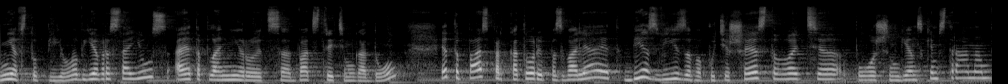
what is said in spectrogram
не вступила в Евросоюз, а это планируется в 2023 году, это паспорт, который позволяет безвизово путешествовать э, по шенгенским странам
